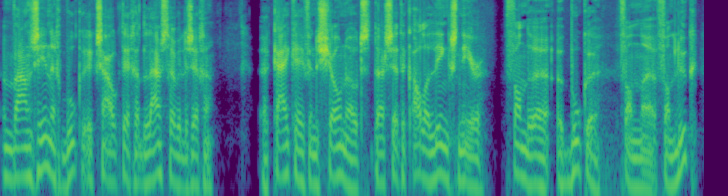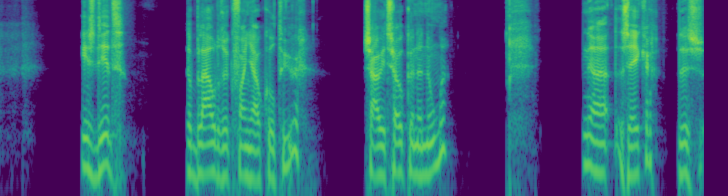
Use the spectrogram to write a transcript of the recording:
een waanzinnig boek. Ik zou ook tegen de luisteraar willen zeggen. Uh, kijk even in de show notes. Daar zet ik alle links neer van de uh, boeken van, uh, van Luc. Is dit de blauwdruk van jouw cultuur? Zou je het zo kunnen noemen? Ja, zeker. Dus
